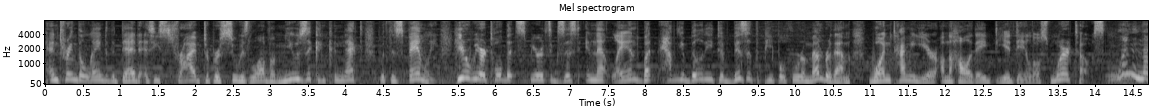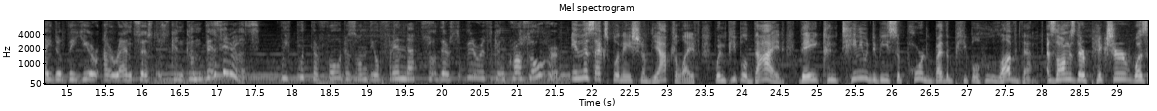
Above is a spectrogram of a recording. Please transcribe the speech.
entering the land of the dead as he strived to pursue his love of music and connect with his family. Here we are told that spirits exist in that land but have the ability to visit the people who remember them one time a year on the holiday Dia de los Muertos. One night of the year, our ancestors can come visit us. We've put their photos on the ofrenda so their spirits can cross over. In this explanation of the afterlife, when people died, they continued to be supported by the people who loved them. As long as their picture was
